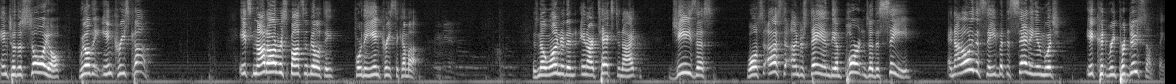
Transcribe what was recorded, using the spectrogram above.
into the soil will the increase come. It's not our responsibility for the increase to come up. There's no wonder that in our text tonight, Jesus wants us to understand the importance of the seed, and not only the seed, but the setting in which it could reproduce something.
